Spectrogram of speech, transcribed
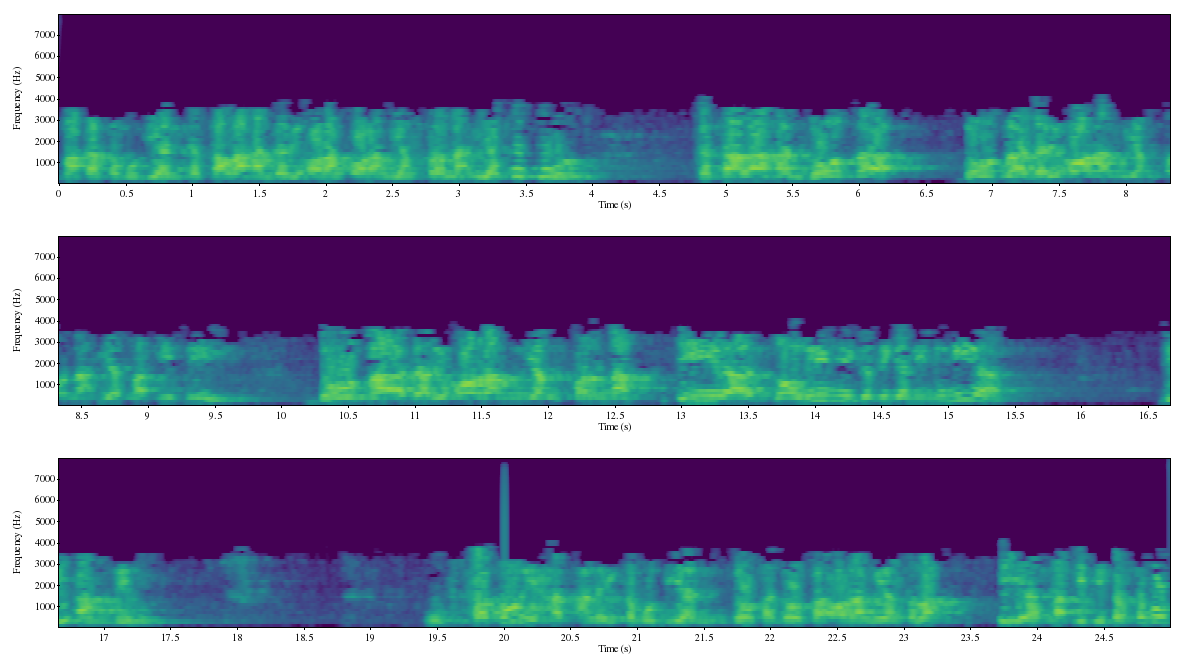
maka kemudian kesalahan dari orang-orang yang pernah ia pukul kesalahan dosa dosa dari orang yang pernah ia sakiti dosa dari orang yang pernah ia dolimi ketika di dunia diambil Faturihat alaih kemudian dosa-dosa orang yang telah ia sakiti tersebut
